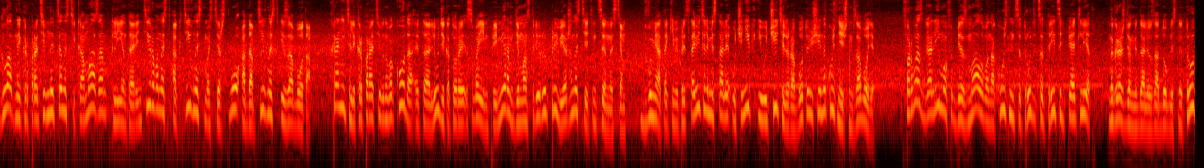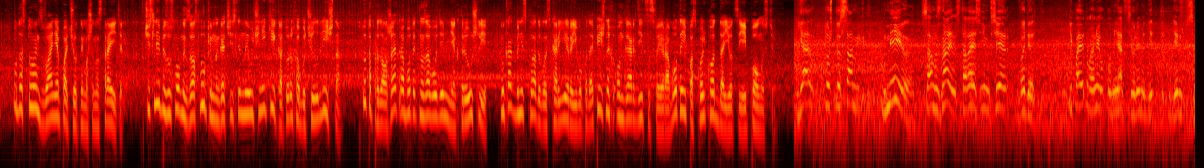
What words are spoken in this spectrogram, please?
Главные корпоративные ценности КАМАЗа – клиентоориентированность, активность, мастерство, адаптивность и забота. Хранители корпоративного кода – это люди, которые своим примером демонстрируют приверженность этим ценностям. Двумя такими представителями стали ученик и учитель, работающие на кузнечном заводе. Фарваз Галимов без малого на кузнице трудится 35 лет. Награжден медалью за доблестный труд, удостоен звания почетный машиностроитель. В числе безусловных заслуг и многочисленные ученики, которых обучил лично. Кто-то продолжает работать на заводе, некоторые ушли. Но как бы ни складывалась карьера его подопечных, он гордится своей работой, поскольку отдается ей полностью. Я то, что сам умею, сам знаю, стараюсь им все выдать. И поэтому они у меня все время держатся.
